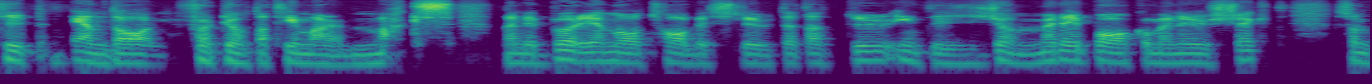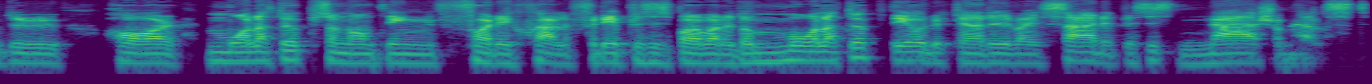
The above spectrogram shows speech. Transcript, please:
typ en dag, 48 timmar max. Men det börjar med att ta beslutet att du inte gömmer dig bakom en ursäkt som du har målat upp som någonting för dig själv. För det är precis bara vad det Du har målat upp det och du kan riva isär det precis när som helst.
